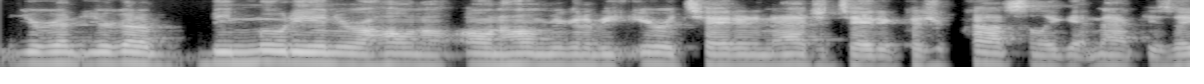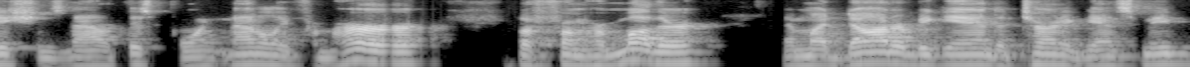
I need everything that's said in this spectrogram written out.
you're going you're going to be moody in your own own home. You're going to be irritated and agitated because you're constantly getting accusations now at this point, not only from her but from her mother. And my daughter began to turn against me.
